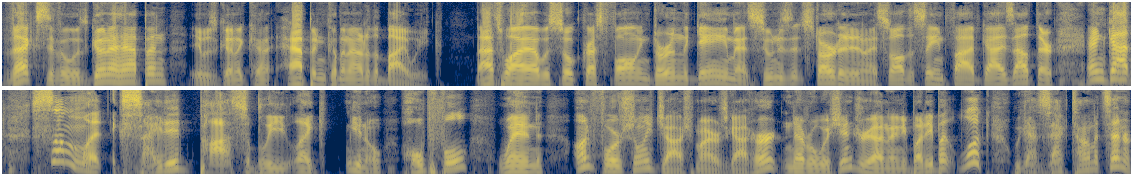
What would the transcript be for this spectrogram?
Vex, if it was going to happen, it was going to happen coming out of the bye week. That's why I was so crestfallen during the game as soon as it started and I saw the same five guys out there and got somewhat excited, possibly like, you know, hopeful when unfortunately Josh Myers got hurt. Never wish injury on anybody, but look, we got Zach Tom at center.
